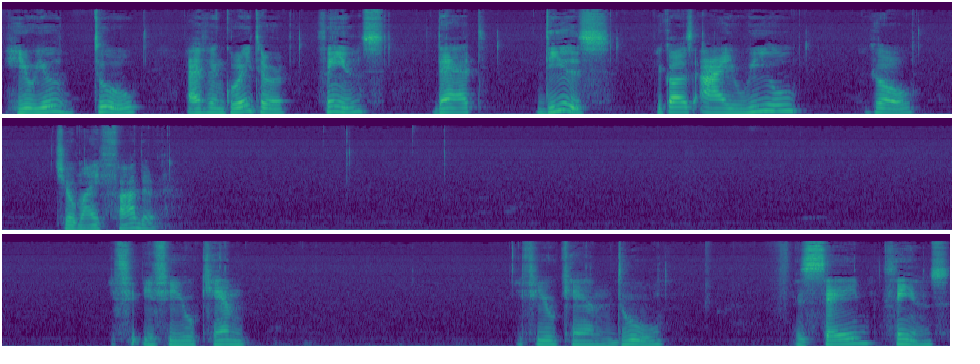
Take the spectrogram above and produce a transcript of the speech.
he will do even greater things that this, because I will go to my Father. if if you can if you can do the same things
